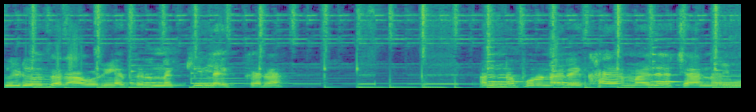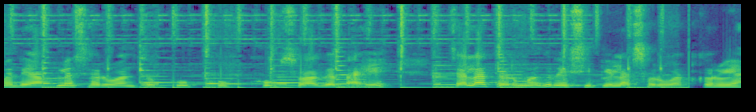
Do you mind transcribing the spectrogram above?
व्हिडिओ जर आवडला तर नक्की लाईक करा. अन्नपूर्णा रेखा या माझ्या चॅनलमध्ये आपलं सर्वांचं खूप खूप खूप स्वागत आहे. चला तर मग रेसिपीला सुरुवात करूया.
